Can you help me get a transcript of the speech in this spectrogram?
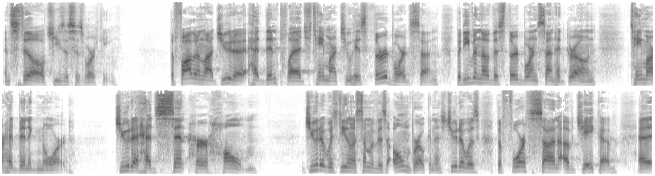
And still, Jesus is working. The father in law, Judah, had then pledged Tamar to his third-born son, but even though this third-born son had grown, Tamar had been ignored. Judah had sent her home. Judah was dealing with some of his own brokenness. Judah was the fourth son of Jacob. Uh,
